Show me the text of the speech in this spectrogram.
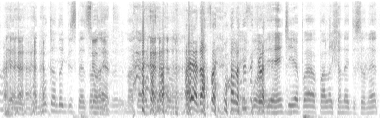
Ele, ele nunca andou de bicicleta, só Seu andava neto. na cara de empurrando. É, dá só empurrando. É, empurrando. E a gente ia pra, pra lanchonete do seu neto.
